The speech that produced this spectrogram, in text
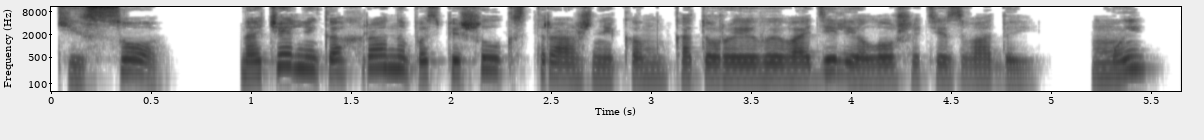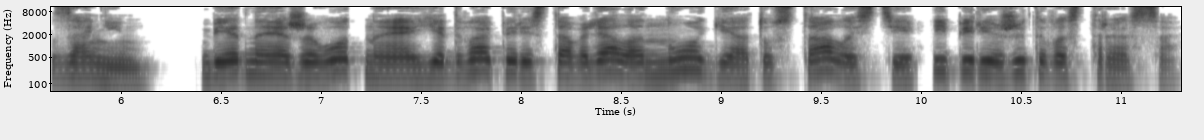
Кисо. Начальник охраны поспешил к стражникам, которые выводили лошадь из воды. Мы за ним. Бедное животное едва переставляло ноги от усталости и пережитого стресса.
